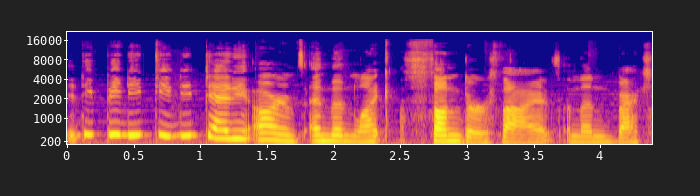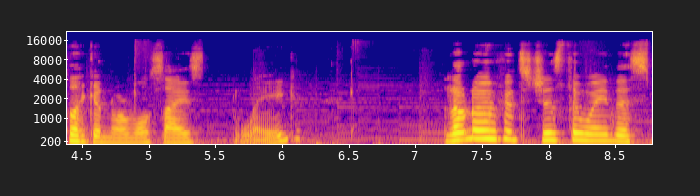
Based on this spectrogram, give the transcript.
itty bitty teeny tiny arms and then like thunder thighs and then back to like a normal sized leg. I don't know if it's just the way this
